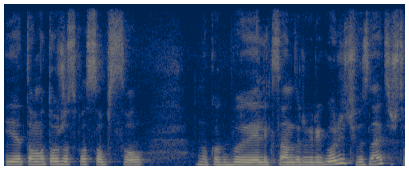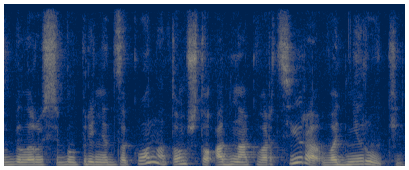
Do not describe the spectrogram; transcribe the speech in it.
и этому тоже способствовал, ну, как бы Александр Григорьевич. Вы знаете, что в Беларуси был принят закон о том, что одна квартира в одни руки.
